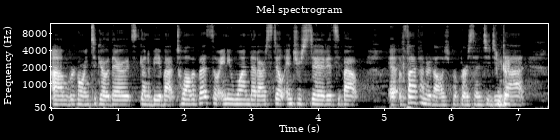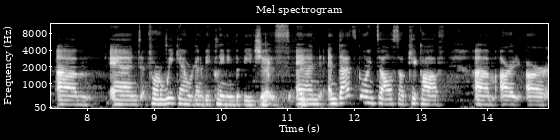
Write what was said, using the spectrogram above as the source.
Um, we're going to go there. It's going to be about twelve of us. So anyone that are still interested, it's about uh, five hundred dollars per person to do Okay. that. Um, and for a weekend, we're going to be cleaning the beaches, and and that's going to also kick off um, our our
